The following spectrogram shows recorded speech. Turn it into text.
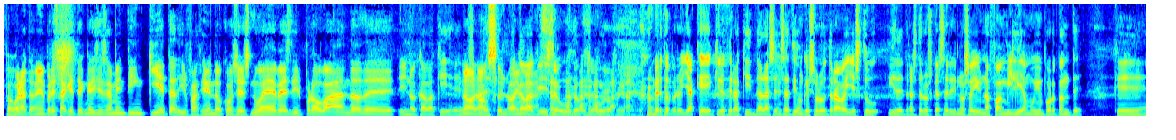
Pero bueno, también presta que tengáis esa mente inquieta de ir haciendo cosas nuevas, de ir probando, de... Y no acaba aquí, ¿eh? No, O sea, no, Eso no acaba más. aquí, seguro, seguro. Berto, pero ya que, quiero decir, aquí da la sensación que solo trabajes tú y detrás de los caserinos hay una familia muy importante que,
